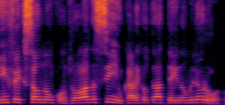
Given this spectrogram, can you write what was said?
e infecção não controlada, sim, o cara que eu tratei não melhorou.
